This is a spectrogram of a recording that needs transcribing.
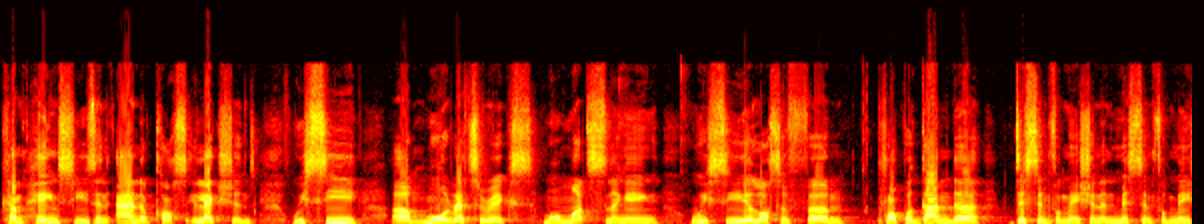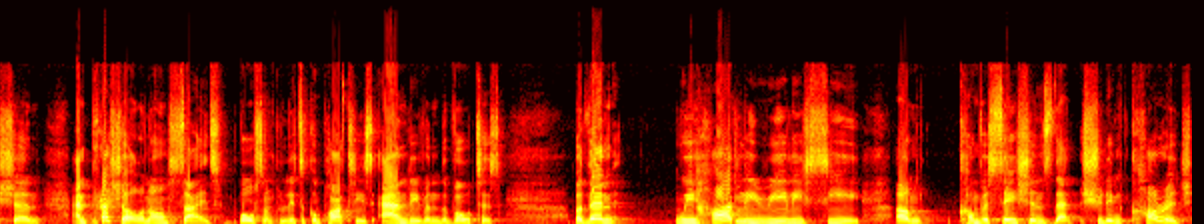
campaign season and, of course, elections, we see um, more rhetorics, more mudslinging. We see a lot of um, propaganda, disinformation and misinformation, and pressure on all sides, both on political parties and even the voters. But then we hardly really see um, conversations that should encourage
